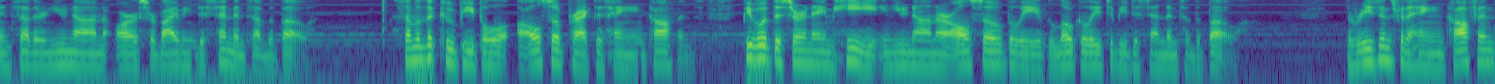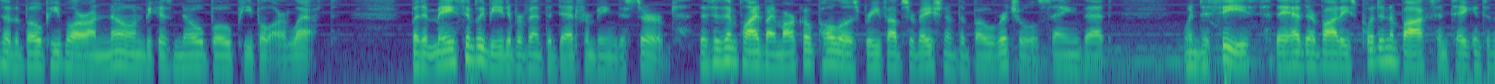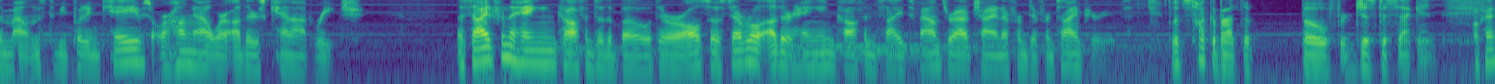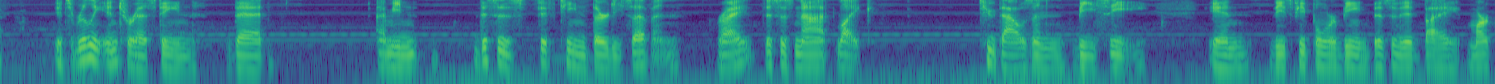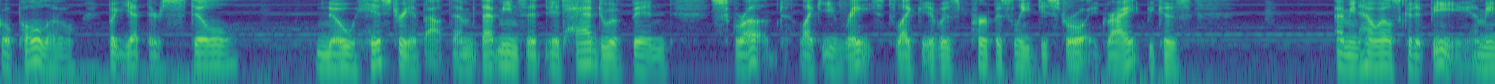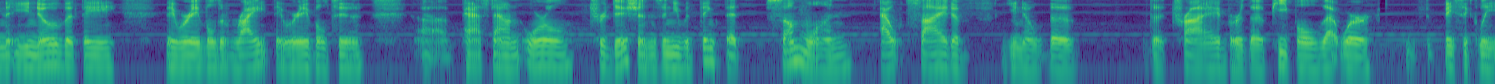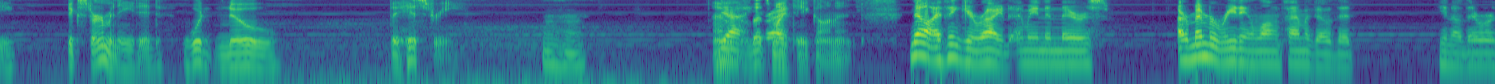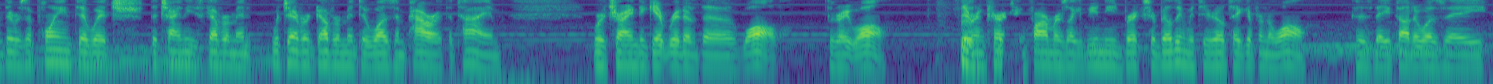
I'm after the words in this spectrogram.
in southern Yunnan are surviving descendants of the Bo. Some of the Ku people also practice hanging coffins. People with the surname He in Yunnan are also believed locally to be descendants of the Bo. The reasons for the hanging coffins of the Bo people are unknown because no Bo people are left. But it may simply be to prevent the dead from being disturbed. This is implied by Marco Polo's brief observation of the Bo rituals, saying that when deceased, they had their bodies put in a box and taken to the mountains to be put in caves or hung out where others cannot reach. Aside from the hanging coffins of the Bo, there are also several other hanging coffin sites found throughout China from different time periods. Let's talk about the Bo for just a second. Okay. It's really interesting that, I mean, this is 1537, right? This is not like 2000 BC. And these people were being visited by Marco Polo, but yet there's still no history about them. That means that it had to have been scrubbed, like erased, like it was purposely destroyed, right? Because I mean, how else could it be? I mean, you know that they they were able to write, they were able to uh, pass down oral traditions, and you would think that someone outside of you know the the tribe or the people that were basically exterminated would know the history. Mm-hmm. Yeah, know, that's you're my right. take on it. No, I think you're right. I mean, and there's, I remember reading a long time ago that, you know, there were there was a point at which the Chinese government, whichever government it was in power at the time, were trying to get rid of the wall, the Great Wall. They were Hmm. encouraging farmers like if you need bricks or building material, take it from the wall, because they thought it was a,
